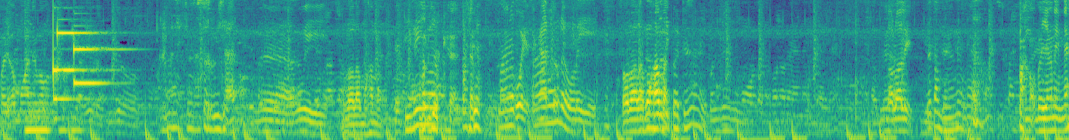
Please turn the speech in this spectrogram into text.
kayak omongane wong. Iya Emang sing ngatur wisan. nah kuwi Sallallahu Muhammad. dadi ne yo panggah manut anu le oleh Sallallahu Muhammad. ibadah ae panggane Lolo li. Kita tambahane ora. Pak kok bayang ning nes.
